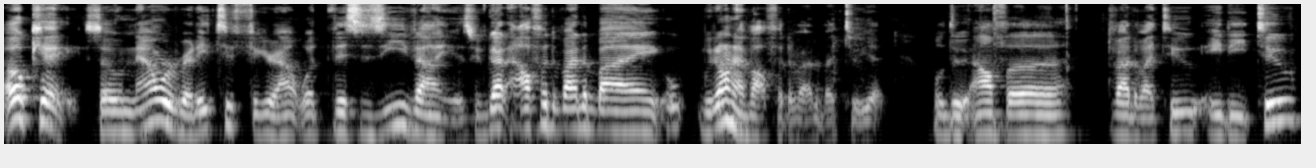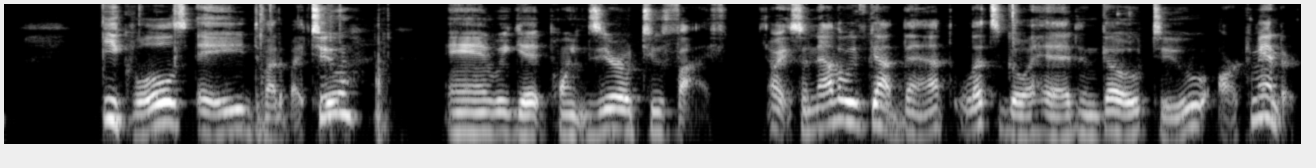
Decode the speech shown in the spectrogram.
Okay, so now we're ready to figure out what this z value is. We've got alpha divided by, oh, we don't have alpha divided by 2 yet. We'll do alpha divided by 2, AD2 equals a divided by 2, and we get 0.025. Alright, so now that we've got that, let's go ahead and go to R Commander.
